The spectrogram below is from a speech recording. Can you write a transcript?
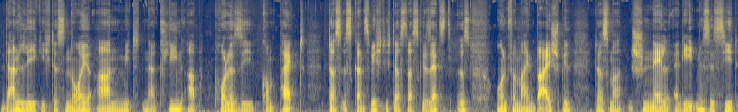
Dann lege ich das neue an mit einer Cleanup Policy Compact. Das ist ganz wichtig, dass das gesetzt ist. Und für mein Beispiel, dass man schnell Ergebnisse sieht,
